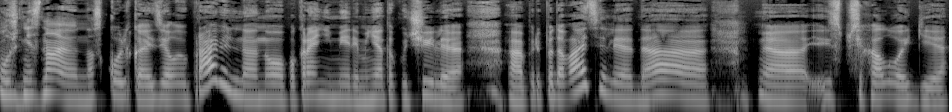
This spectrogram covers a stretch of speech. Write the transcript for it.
Уж не знаю, насколько я делаю правильно, но, по крайней мере, меня так учили а, преподаватели да, а, из психологии.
